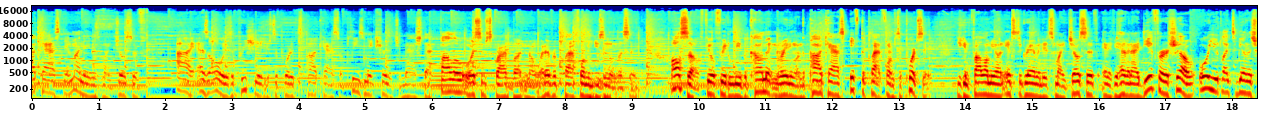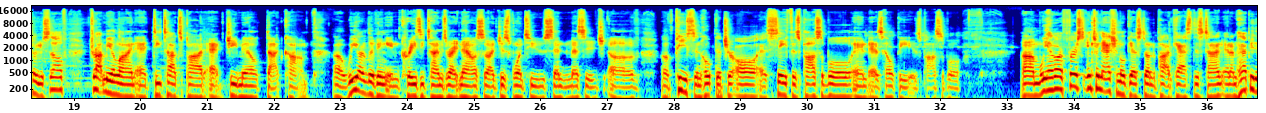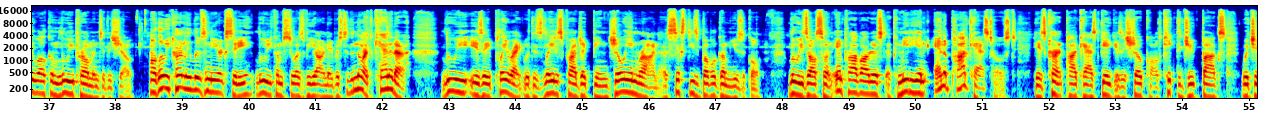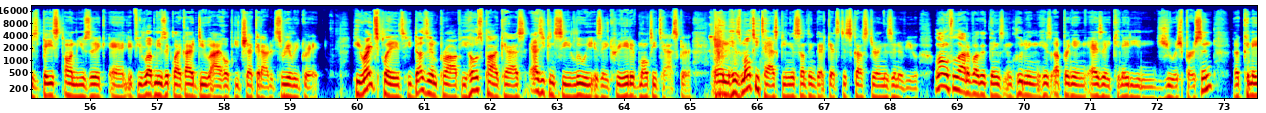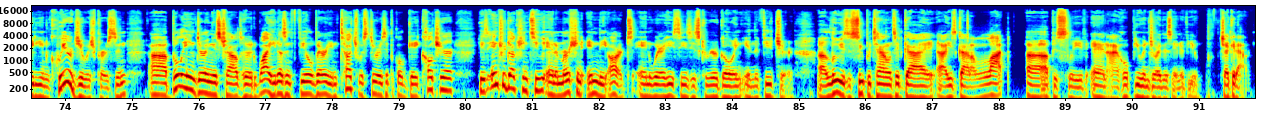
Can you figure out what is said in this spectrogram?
Podcast, and my name is Mike Joseph. I, as always, appreciate your support of this podcast, so please make sure that you mash that follow or subscribe button on whatever platform you're using to listen. Also, feel free to leave a comment and rating on the podcast if the platform supports it. You can follow me on Instagram and it's Mike Joseph. And if you have an idea for a show or you'd like to be on the show yourself, drop me a line at detoxpod at gmail.com. Uh, we are living in crazy times right now, so I just want to send a message of, of peace and hope that you're all as safe as possible and as healthy as possible. Um, we have our first international guest on the podcast this time, and I'm happy to welcome Louis Pearlman to the show. Although he currently lives in New York City, Louis comes to us via our neighbors to the north, Canada. Louis is a playwright with his latest project being Joey and Ron, a 60s bubblegum musical. Louis is also an improv artist, a comedian, and a podcast host. His current podcast gig is a show called Kick the Jukebox, which is based on music, and if you love music like I do, I hope you check it out. It's really great. He writes plays, he does improv, he hosts podcasts. As you can see, Louis is a creative multitasker, and his multitasking is something that gets discussed during his interview, along with a lot of other things, including his upbringing as a Canadian Jewish person, a Canadian queer Jewish person, uh, bullying during his childhood, why he doesn't feel very in touch with stereotypical gay culture, his introduction to and immersion in the arts, and where he sees his career going in the future. Uh, Louis is a super talented guy. Uh, he's got a lot uh, up his sleeve, and I hope you enjoy this interview. Check it out.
